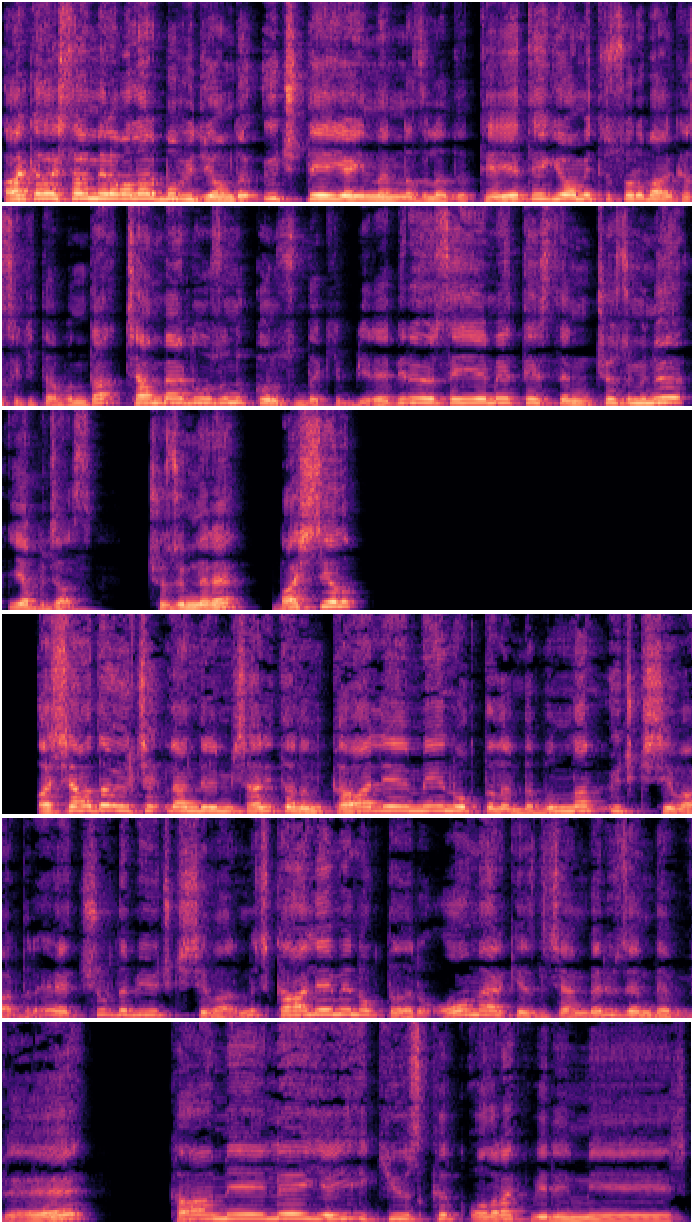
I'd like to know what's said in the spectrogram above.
Arkadaşlar merhabalar bu videomda 3D yayınlarının hazırladığı TYT Geometri Soru Bankası kitabında çemberde uzunluk konusundaki birebir ÖSYM testlerinin çözümünü yapacağız. Çözümlere başlayalım. Aşağıda ölçeklendirilmiş haritanın KLM noktalarında bulunan 3 kişi vardır. Evet şurada bir 3 kişi varmış. KLM noktaları O merkezli çember üzerinde ve KML yayı 240 olarak verilmiş.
